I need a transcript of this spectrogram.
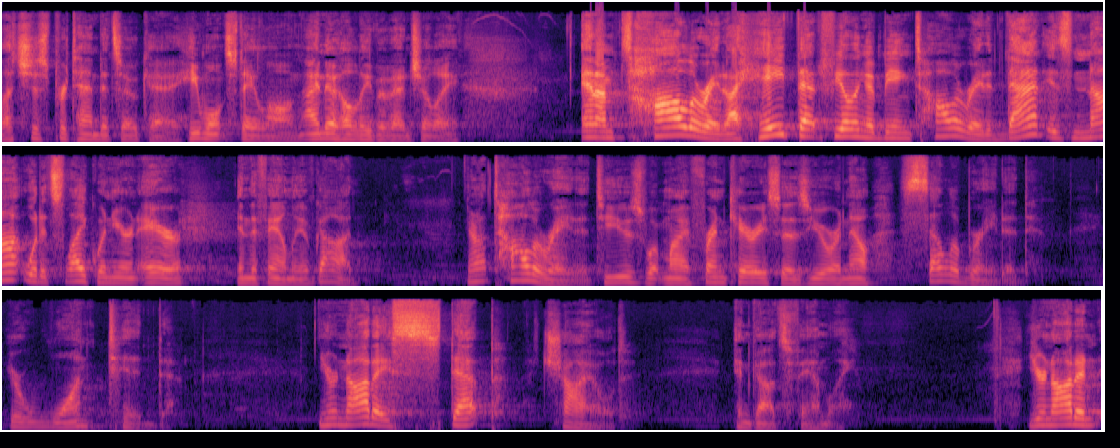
Let's just pretend it's okay. He won't stay long. I know he'll leave eventually. And I'm tolerated. I hate that feeling of being tolerated. That is not what it's like when you're an heir in the family of God. You're not tolerated. To use what my friend Carrie says, you are now celebrated. You're wanted. You're not a stepchild in God's family. You're not an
